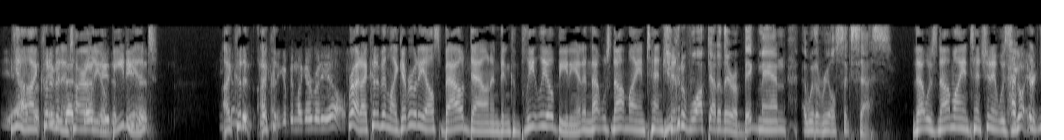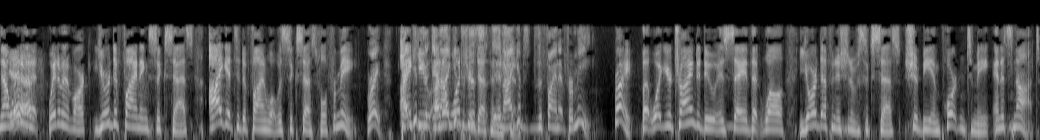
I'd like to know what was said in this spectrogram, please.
Yeah, yeah I could have been entirely obedient. I could've been. I could. Have been like everybody else. Right, I could have been like everybody else, bowed down and been completely obedient, and that was not my intention. You could have walked out of there a big man with a real success. That was not my intention. It was your, your now. Wait a minute. Wait a minute, Mark. You're defining success. I get to define what was successful for me. Right. Thank I you. To, I and don't get want to your dis- definition. And I get to define it for me. Right. But what you're trying to do is say that well, your definition of success should be important to me, and it's not.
